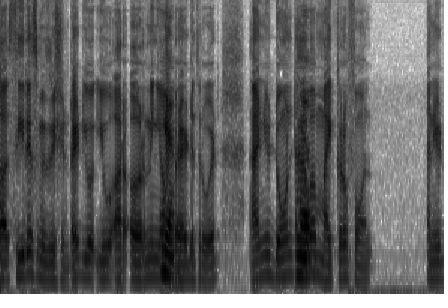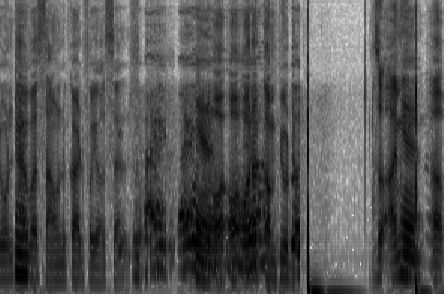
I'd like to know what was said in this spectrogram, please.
uh, serious musician right you you are earning your Yeah. bread through it and you don't have Yeah. a microphone and you don't have a sound card for yourself Yeah. or, or, or a computer. So I mean, uh,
